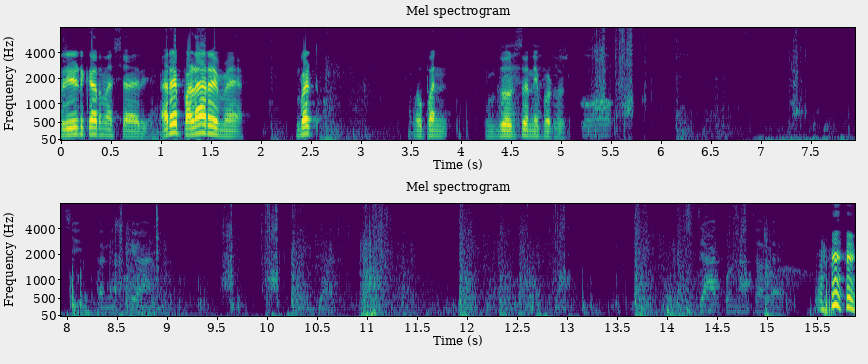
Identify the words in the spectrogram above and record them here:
रीड करना शायरी। अरे पढ़ा रे मैं बट ओपन ज़ोर से नहीं पढ़ सकता को ची तनिष्क के आया जैक जैक उड़ना चाहता है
